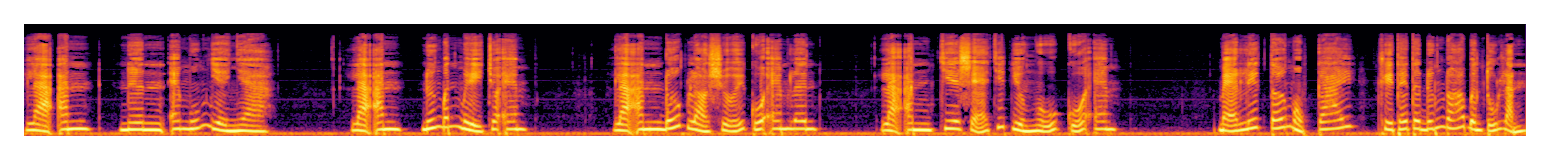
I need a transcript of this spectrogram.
Là anh nên em muốn về nhà. Là anh nướng bánh mì cho em. Là anh đốt lò sưởi của em lên. Là anh chia sẻ chiếc giường ngủ của em. Mẹ liếc tới một cái khi thấy tớ đứng đó bên tủ lạnh,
